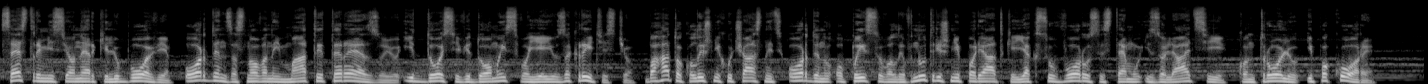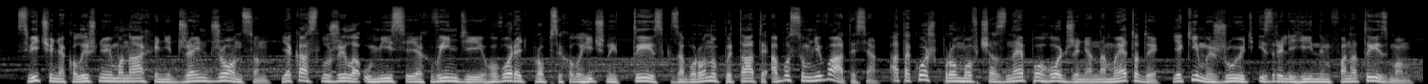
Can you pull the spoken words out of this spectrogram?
Сестри місіонерки любові, орден заснований мати Терезою і досі відомий своєю закритістю. Багато колишніх учасниць ордену описували внутрішні порядки як сувору систему ізоляції, контролю і покори. Свідчення колишньої монахині Джейн Джонсон, яка служила у місіях в Індії, говорять про психологічний тиск, заборону питати або сумніватися, а також про мовчазне погодження на методи, які межують із релігійним фанатизмом.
